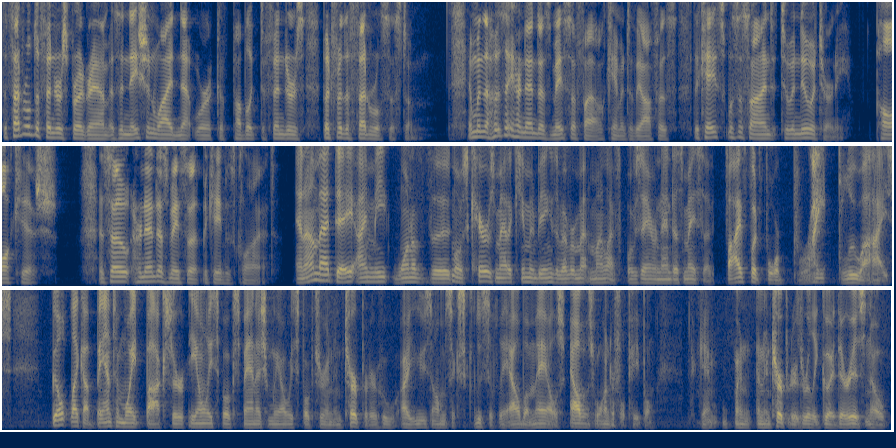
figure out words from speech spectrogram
The Federal Defenders Program is a nationwide network of public defenders, but for the federal system. And when the Jose Hernandez Mesa file came into the office, the case was assigned to a new attorney, Paul Kish. And so Hernandez Mesa became his client. And on that day, I meet one of the most charismatic human beings I've ever met in my life, Jose Hernandez Mesa. Five foot four, bright blue eyes, built like a bantamweight boxer. He only spoke Spanish, and we always spoke through an interpreter who I used almost exclusively Alba Mayles. Alba's wonderful people. Again, when an interpreter is really good, there is no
